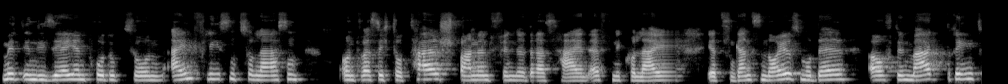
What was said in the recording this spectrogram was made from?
mit in die Serienproduktion einfließen zu lassen. Und was ich total spannend finde, dass HNF Nikolai jetzt ein ganz neues Modell auf den Markt bringt,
